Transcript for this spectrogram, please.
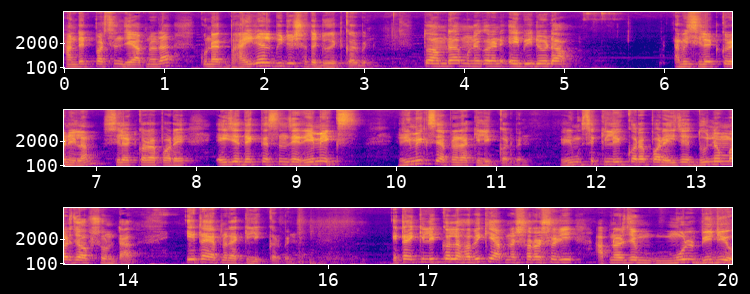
হান্ড্রেড পার্সেন্ট যে আপনারা কোনো এক ভাইরাল ভিডিওর সাথে ডুয়েট করবেন। তো আমরা মনে করেন এই ভিডিওটা আমি সিলেক্ট করে নিলাম। সিলেক্ট করার পরে এই যে দেখতেছেন যে রিমিক্স রিমিক্সে আপনারা ক্লিক করবেন। রিমিক্সে ক্লিক করার পরে এই যে দুই নম্বর যে অপশনটা, এটাই আপনারা ক্লিক করবেন। এটাই ক্লিক করলে হবে কি, আপনার সরাসরি আপনার যে মূল ভিডিও,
